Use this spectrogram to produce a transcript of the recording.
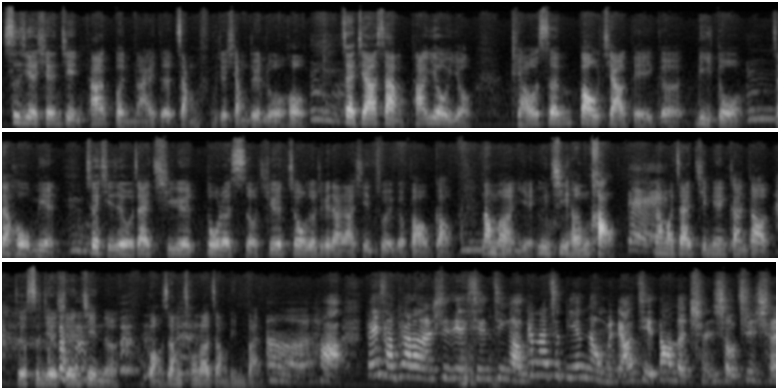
世界先进它本来的涨幅就相对落后，嗯。再加上它又有调升报价的一个利多嗯在后面，嗯所以其实我在七月多的时候，七月中的时候就跟大家先做一个报告，那么也运气很好。嗯对，那么在今天看到这个世界先进呢，往上冲到涨停板。嗯，好，非常漂亮的世界先进哦。看到这边呢，我们了解到了成熟制程，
